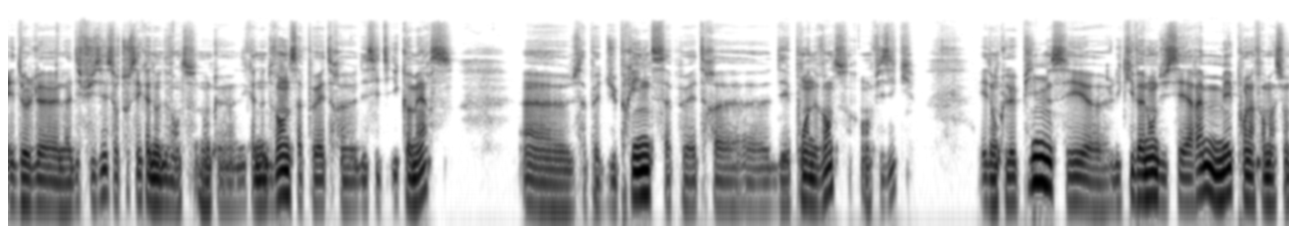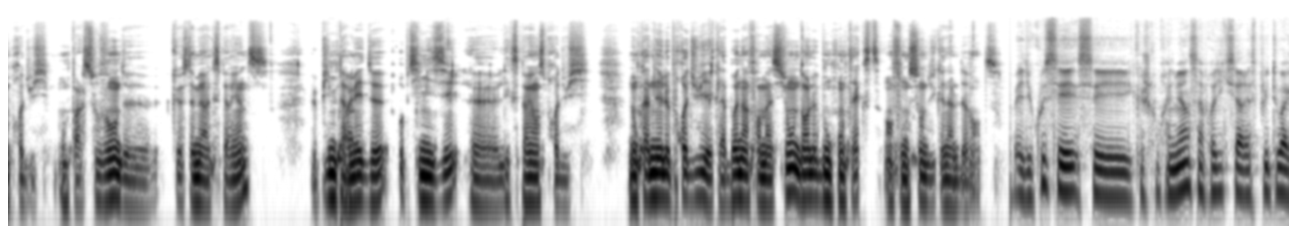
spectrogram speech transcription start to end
et de la, diffuser sur tous ces canaux de vente. Donc euh, des canaux de vente, ça peut être des sites e-commerce, ça peut être du print, ça peut être des points de vente en physique. Et donc le PIM, c'est euh, l'équivalent du CRM, mais pour l'information produit. On parle souvent de Customer Experience. Le PIM permet de optimiser euh, l'expérience produit. Donc amener le produit avec la bonne information dans le bon contexte en fonction du canal de vente. Et du coup, c'est que je comprenne bien, c'est un produit qui s'adresse plutôt à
